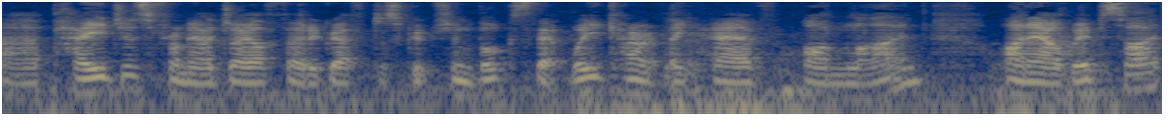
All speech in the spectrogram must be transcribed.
uh, pages from our jail photograph description books that we currently have online on our website,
